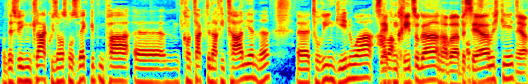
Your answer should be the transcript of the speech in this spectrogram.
Und deswegen, klar, Cuisance muss weg. Gibt ein paar äh, Kontakte nach Italien, ne? Äh, Turin, Genua. Sehr aber, konkret sogar, genau, aber bisher. durchgeht. Ja.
